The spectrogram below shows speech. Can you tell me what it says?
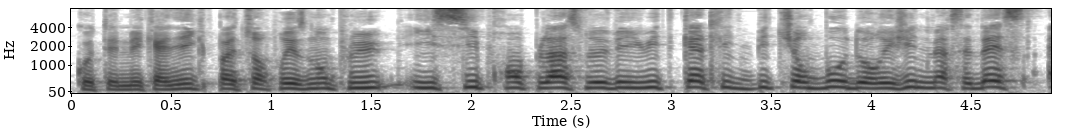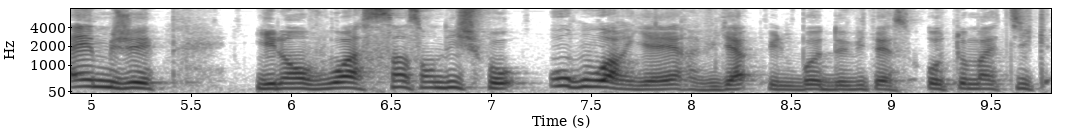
Côté mécanique, pas de surprise non plus, ici prend place le V8 4 litres biturbo d'origine Mercedes AMG. Il envoie 510 chevaux aux roues arrière via une boîte de vitesse automatique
